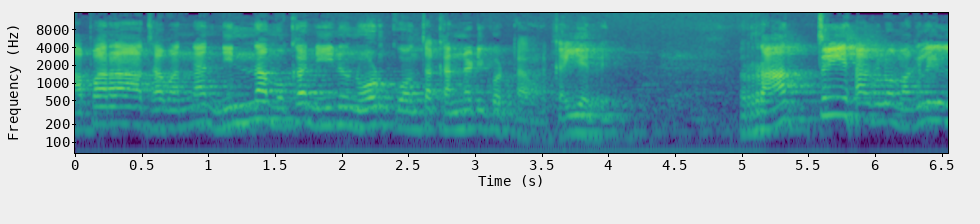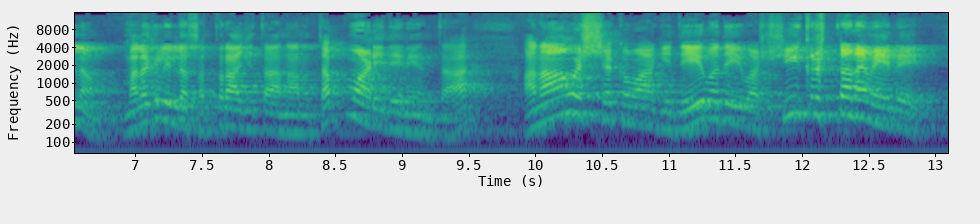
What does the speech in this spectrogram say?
ಅಪರಾಧವನ್ನು ನಿನ್ನ ಮುಖ ನೀನು ನೋಡ್ಕೊ ಅಂತ ಕನ್ನಡಿ ಕೊಟ್ಟ ಅವನ ಕೈಯಲ್ಲಿ. ರಾತ್ರಿ ಹಗಲು ಮಗಲಿಲ್ಲ, ಮಲಗಲಿಲ್ಲ ಸತ್ರಾಜಿತ, ನಾನು ತಪ್ಪು ಮಾಡಿದ್ದೇನೆ ಅಂತ ಅನಾವಶ್ಯಕವಾಗಿ ದೇವದೇವ ಶ್ರೀಕೃಷ್ಣನ ಮೇಲೆ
